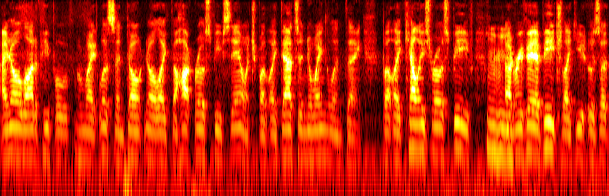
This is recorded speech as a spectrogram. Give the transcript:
I know a lot of people who might listen don't know like the hot roast beef sandwich, but like that's a New England thing. But like Kelly's roast beef on Revere Beach, like you, it was a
